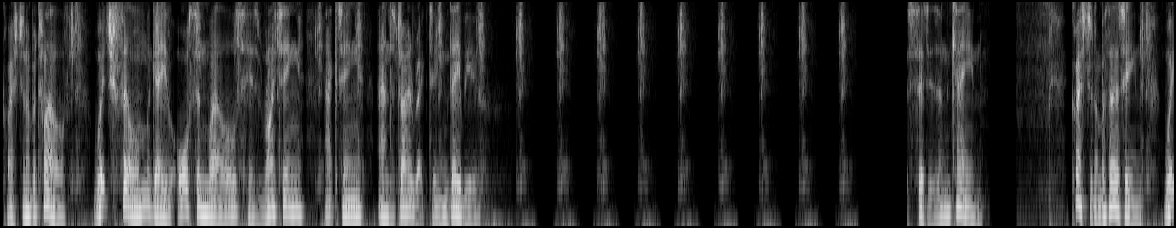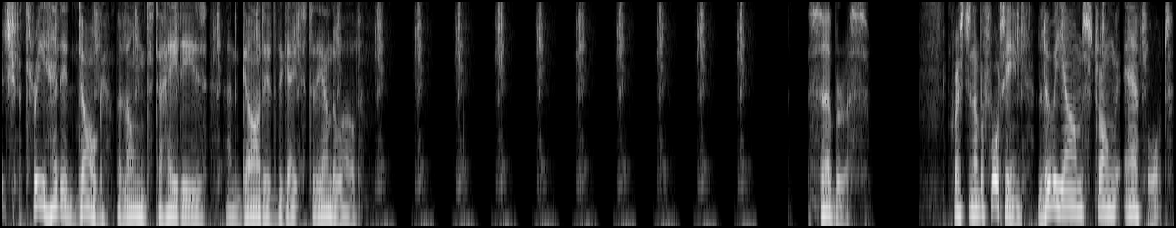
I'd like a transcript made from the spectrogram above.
Question number 12. Which film gave Orson Welles his writing, acting, and directing debut? Citizen Kane. Question number 13. Which three headed dog belonged to Hades and guarded the gates to the underworld? Cerberus. Question number 14. Louis Armstrong Airport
